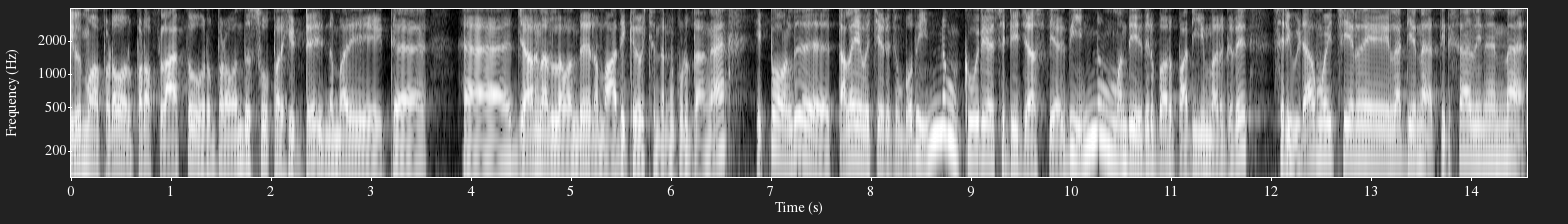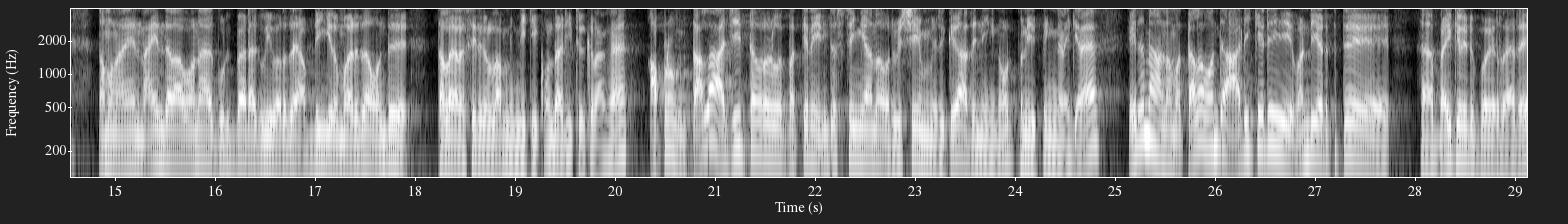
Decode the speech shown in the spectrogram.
கில்மா படம் ஒரு படம் ஃப்ளாப்பு ஒரு படம் வந்து சூப்பர் ஹிட்டு இந்த மாதிரி க ஜேர்னலில் வந்து நம்ம ஆதிக்க ரவிச்சந்திரன் கொடுத்தாங்க. இப்போ வந்து தலையை வச்சு எடுக்கும்போது இன்னும் கூரியாசிட்டி ஜாஸ்தியாகுது இன்னும் வந்து எதிர்பார்ப்பு அதிகமாக இருக்குது. சரி விடாமுயற்சி இல்லாட்டி என்ன? திரிசாலினா என்ன? நம்ம நயன்தாராவான குட் பேட் அக்லி வருது அப்படிங்கிற மாதிரி தான் வந்து தலை ரசிகர்கள்லாம் இன்றைக்கி கொண்டாடிட்டு இருக்கிறாங்க. அப்புறம் தலை அஜித் அவர்களை பற்றின இன்ட்ரெஸ்டிங்கான ஒரு விஷயம் இருக்குது அதை நீங்கள் நோட் பண்ணியிருப்பீங்கன்னு நினைக்கிறேன். என்னென்னா நம்ம தலை வந்து அடிக்கடி வண்டி எடுத்துகிட்டு பைக் ரைடு போயிடுறாரு.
